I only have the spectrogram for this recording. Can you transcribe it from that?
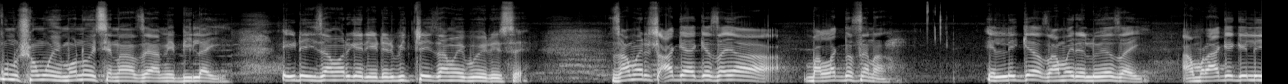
কোনো সময় মনে হয়েছে না যে আমি বিলাই। এইটাই জামার গাড়ি এটার ভিতরেই জামাই বই রয়েছে জামাইয়ের আগে আগে যাইয়া ভালো লাগতেছে না। এর লিগে জামাইরে লইয়া যাই। আমরা আগে গেলি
